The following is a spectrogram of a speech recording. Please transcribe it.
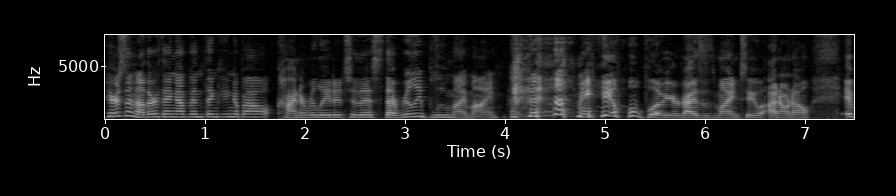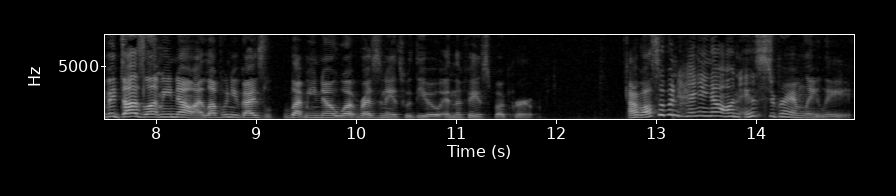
Here's another thing I've been thinking about, kind of related to this, that really blew my mind. Maybe it will blow your guys' mind too. I don't know. If it does, let me know. I love when you guys let me know what resonates with you in the Facebook group. I've also been hanging out on Instagram lately.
